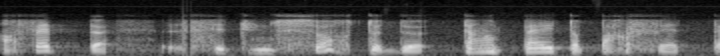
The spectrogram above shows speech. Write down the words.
En fait, c'est une sorte de tempête parfaite.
